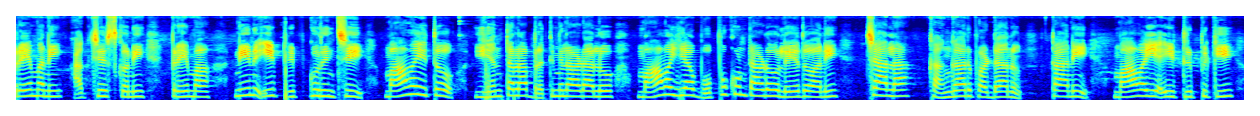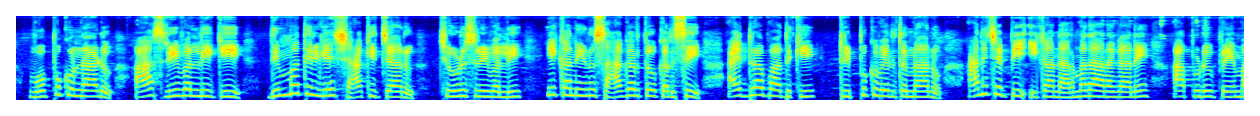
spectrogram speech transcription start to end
ప్రేమని హక్ చేసుకొని ప్రేమ నేను ఈ ట్రిప్ గురించి మావయ్యతో ఎంతలా బ్రతిమిలాడాలో మావయ్య ఒప్పుకుంటాడో లేదో అని చాలా కంగారు పడ్డాను. కానీ మావయ్య ఈ ట్రిప్కి ఒప్పుకున్నాడు. ఆ శ్రీవల్లికి దిమ్మ తిరిగే షాక్ ఇచ్చారు. చూడు శ్రీవల్లి ఇక నేను సాగర్తో కలిసి హైదరాబాద్కి ట్రిప్పుకు వెళ్తున్నాను అని చెప్పి ఇక నర్మదా అనగానే అప్పుడు ప్రేమ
